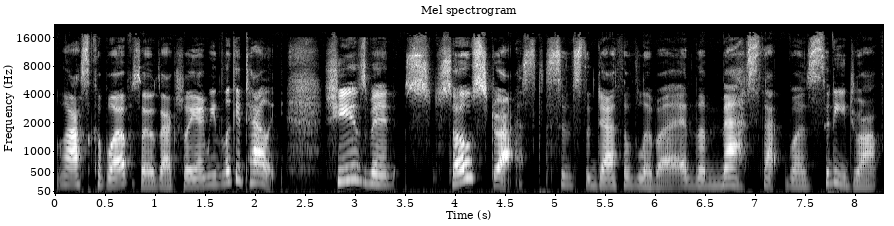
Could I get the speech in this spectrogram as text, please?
last couple episodes actually. I mean, look at Tally. She has been so stressed since the death of Libba and the mess that was City Drop.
